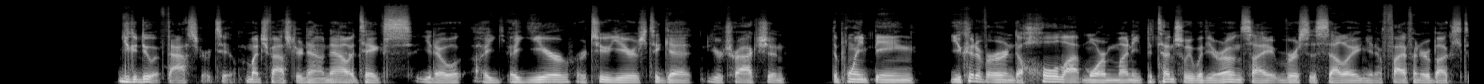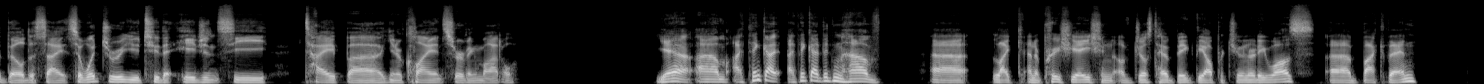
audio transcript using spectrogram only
you could do it faster too, much faster now. Now it takes, you know, a, a year or two years to get your traction. The point being, you could have earned a whole lot more money potentially with your own site versus selling, you know, 500 bucks to build a site. So what drew you to the agency type, uh, you know, client serving model? Yeah. Um, I think I, I think I didn't have, uh, like an appreciation of just how big the opportunity was, uh, back then.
